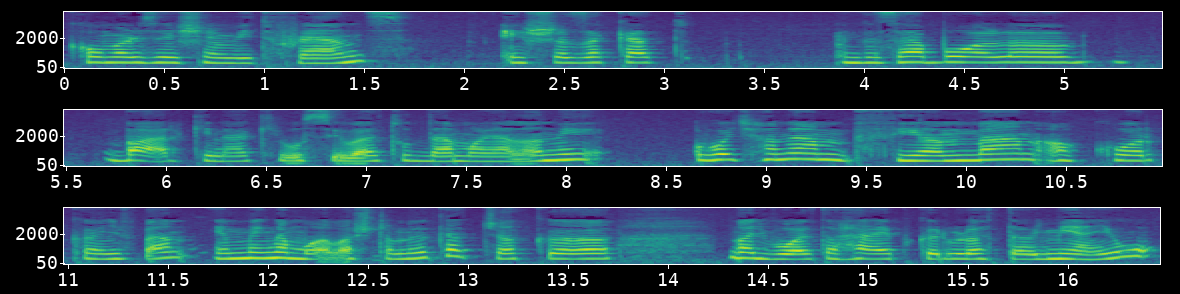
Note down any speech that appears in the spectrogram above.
Conversation with Friends, és ezeket igazából bárkinek jó szívvel tudnám ajánlani. Hogyha nem filmben, akkor könyvben. Én még nem olvastam őket, csak nagy volt a hype körülötte, hogy milyen jó,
